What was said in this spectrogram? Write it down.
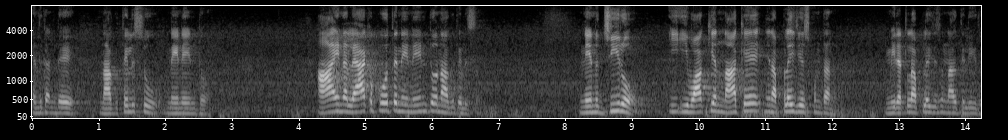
ఎందుకంటే నాకు తెలుసు నేనేంటో. ఆయన లేకపోతే నేనేంటో నాకు తెలుసు. నేను జీరో. ఈ ఈ వాక్యం నాకే నేను అప్లై చేసుకుంటాను. మీరు ఎట్లా అప్లై చేసుకుని నాకు తెలియదు.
